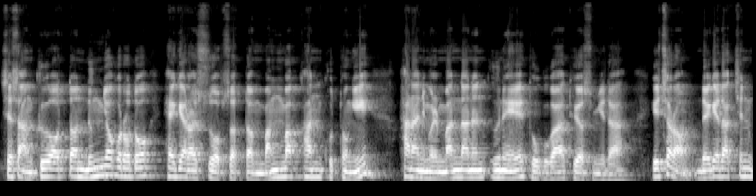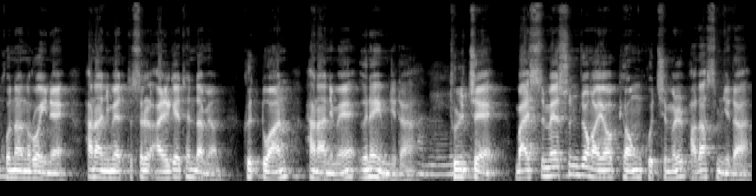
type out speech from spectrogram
세상 그 어떤 능력으로도 해결할 수 없었던 막막한 고통이 하나님을 만나는 은혜의 도구가 되었습니다. 이처럼 내게 닥친 고난으로 인해 하나님의 뜻을 알게 된다면 그 또한 하나님의 은혜입니다. 아멘. 둘째, 말씀에 순종하여 병 고침을 받았습니다.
